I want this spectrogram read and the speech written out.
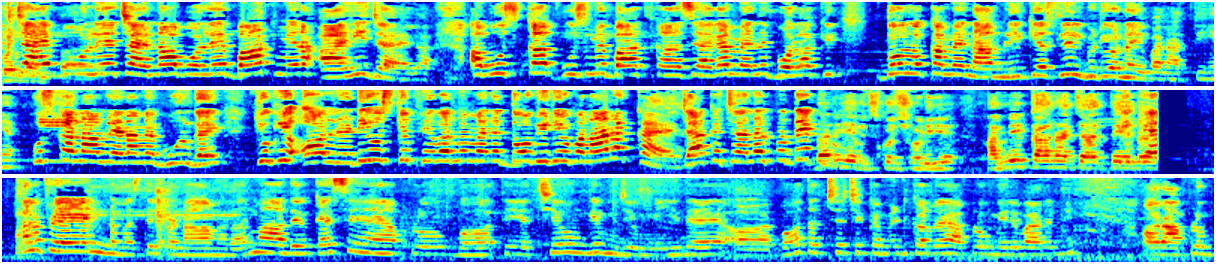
चाहे बोले चाहे ना बोले बात मेरा आ ही जाएगा। अब उसका उसमें बात कहाँ से आएगा मैंने बोला कि दो लोग का मैं नाम ली कि अश्लील वीडियो नहीं बनाती हैं। उसका नाम लेना मैं भूल गई क्योंकि ऑलरेडी उसके फेवर में मैंने दो वीडियो बना रखा है। जाके चैनल पर देख। अरे इसको छोड़िए। हम ये कहना चाहते हैं हेलो फ्रेंड नमस्ते प्रणाम हर महादेव। कैसे हैं आप लोग? बहुत ही अच्छे होंगे मुझे उम्मीद है और बहुत अच्छे अच्छे कमेंट कर रहे हैं आप लोग मेरे बारे में। और आप लोग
